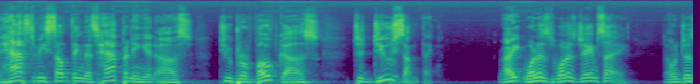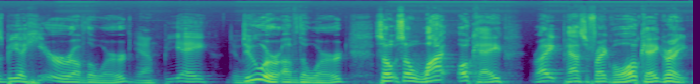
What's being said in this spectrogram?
It has to be something that's happening in us to provoke us to do something. Right? What does what does James say? Don't just be a hearer of the word, Yeah. be a doer. of the word. So so why okay, right, Pastor Frank, well, okay, great.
